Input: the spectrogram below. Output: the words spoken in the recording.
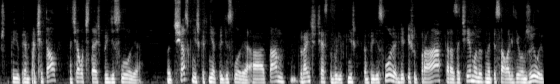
что ты ее прям прочитал, сначала читаешь предисловие. Сейчас в книжках нет предисловия, а там раньше часто были в книжках там предисловия, где пишут про автора, зачем он это написал, а где он жил, и,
